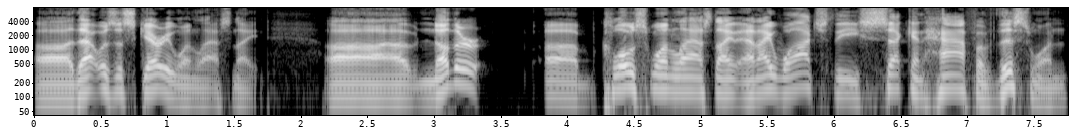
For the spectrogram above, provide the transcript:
uh, that was a scary one last night. Uh, another uh, close one last night and I watched the second half of this one.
